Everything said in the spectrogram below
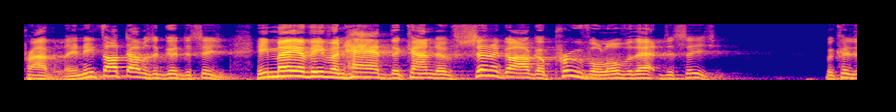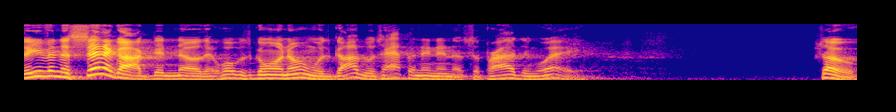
privately. And he thought that was a good decision. He may have even had the kind of synagogue approval over that decision. Because even the synagogue didn't know that what was going on was God was happening in a surprising way. So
